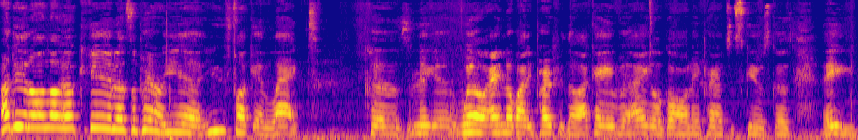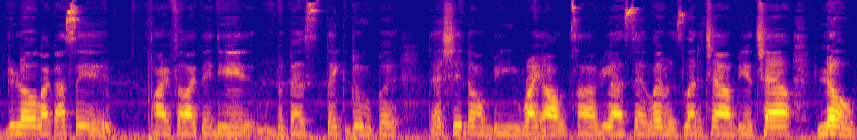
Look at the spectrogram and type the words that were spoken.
I did all I can as a parent. Yeah, you fucking lacked. Cause nigga, well, ain't nobody perfect though. I can't even. I ain't gonna go on their parenting skills. Cause they, you know, like I said, probably felt like they did the best they could do. But That shit don't be right all the time. You gotta set limits. Let a child be a child. No.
